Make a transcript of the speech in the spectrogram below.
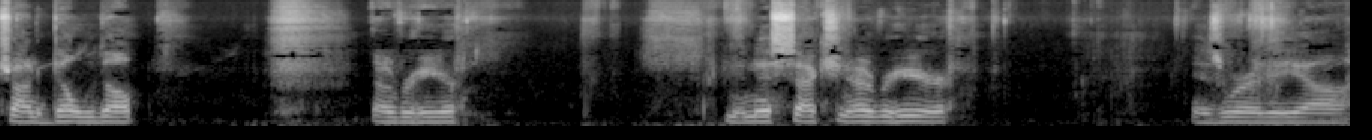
trying to build it up over here. And then this section over here is where the uh,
